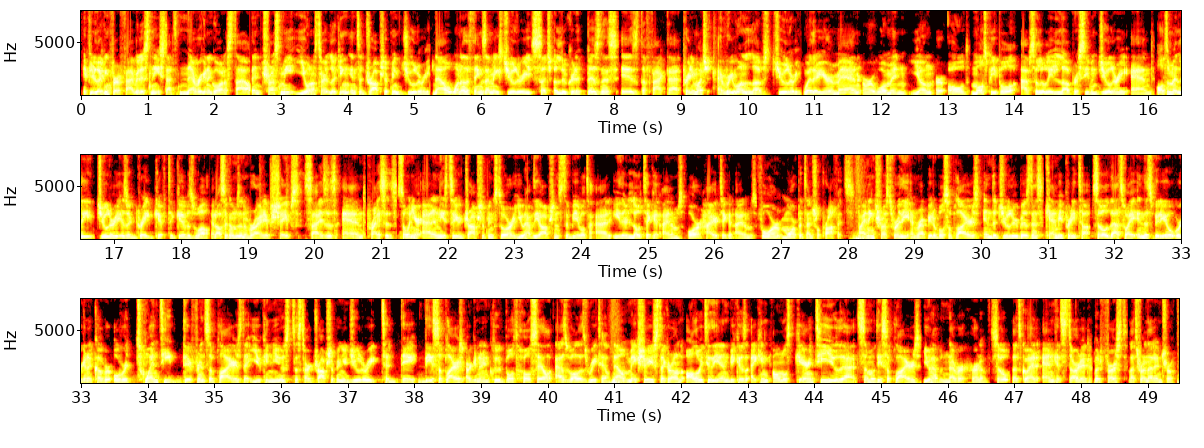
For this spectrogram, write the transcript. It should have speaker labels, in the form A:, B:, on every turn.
A: If you're looking for a fabulous niche that's never going to go out of style, then trust me, you want to start looking into dropshipping jewelry. Now, one of the things that makes jewelry such a lucrative business is the fact that pretty much everyone loves jewelry. Whether you're a man or a woman, young or old, most people absolutely love receiving jewelry and ultimately jewelry is a great gift to give as well. It also comes in a variety of shapes, sizes, and prices. So when you're adding these to your dropshipping store, you have the options to be able to add either low ticket items or higher ticket items for more potential profits. Finding trustworthy and reputable suppliers in the jewelry business can be pretty tough. So that's why in this video, we're going to cover over 20 different suppliers that you can use to start dropshipping your jewelry today. These suppliers are going to include both wholesale as well as retail. Now, make sure you stick around all the way to the end because I can almost guarantee you that some of these suppliers you have never heard of. So let's go ahead and get started. But first, let's run that intro.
